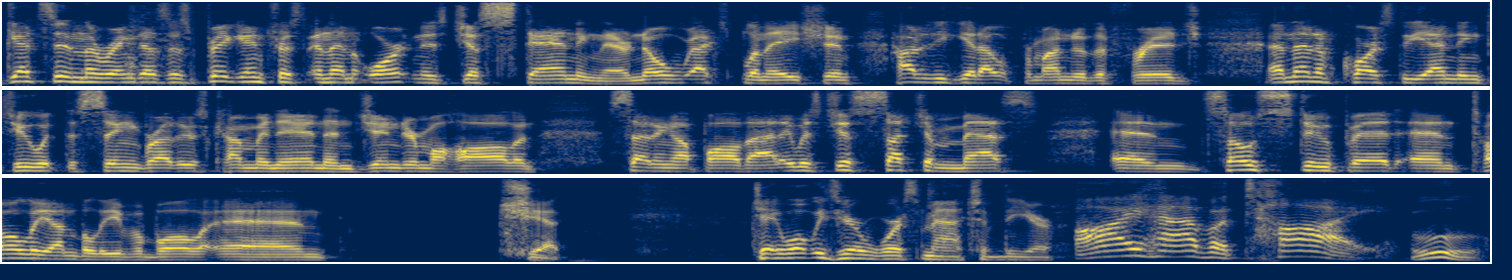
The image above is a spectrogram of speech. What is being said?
gets in the ring, does this big interest, and then Orton is just standing there. No explanation. How did he get out from under the fridge? And then, of course, the ending too with the Singh brothers coming in and Jinder Mahal and setting up all that. It was just such a mess and so stupid and totally unbelievable and shit. Jay, what was your worst match of the year? I have a tie, Ooh,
